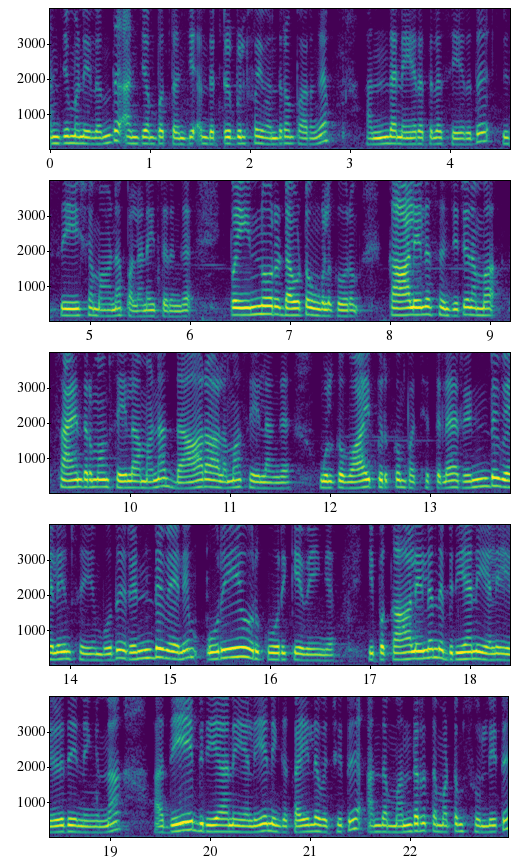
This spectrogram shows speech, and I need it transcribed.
அஞ்சு மணிலேருந்து அஞ்சு ஐம்பத்தஞ்சு அந்த ட்ரிபிள் ஃபைவ் வந்துடும் பாருங்கள் அந்த நேரத்தில் செய்கிறது விசேஷமான பலனை தருங்க. இப்போ இன்னொரு டவுட்டை உங்களுக்கு வரும். காலையில் செஞ்சுட்டு நம்ம சாயந்தரமும் செய்யலாமான்னா தாராளமாக செய்யலாங்க. உங்களுக்கு வாய்ப்பு இருக்கும் பட்சத்தில் ரெண்டு வேலையும் செய்யும்போது ரெண்டு வேலையும் ஒரே ஒரு கோரிக்கை வைங்க. இப்போ காலையில் இந்த பிரியாணி இலையை எழுதினீங்கன்னா அதே பிரியாணி இலையை நீங்கள் கையில் வச்சுட்டு அந்த மந்திரத்தை மட்டும் சொல்லிவிட்டு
